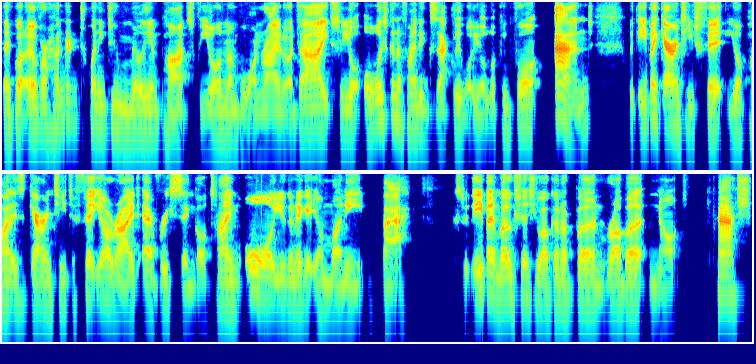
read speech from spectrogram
They've got over 122 million parts for your number one ride or die. So you're always going to find exactly what you're looking for. And with eBay Guaranteed Fit, your part is guaranteed to fit your ride every single time, or you're going to get your money back. Because with eBay Motors, you are going to burn rubber, not cash.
